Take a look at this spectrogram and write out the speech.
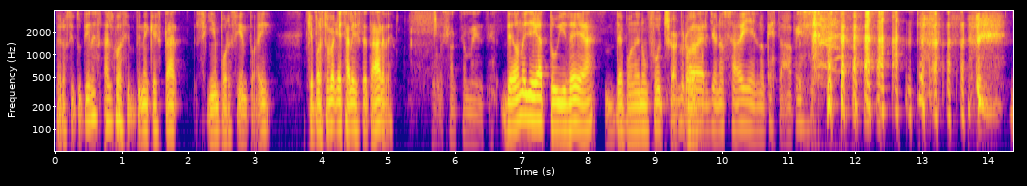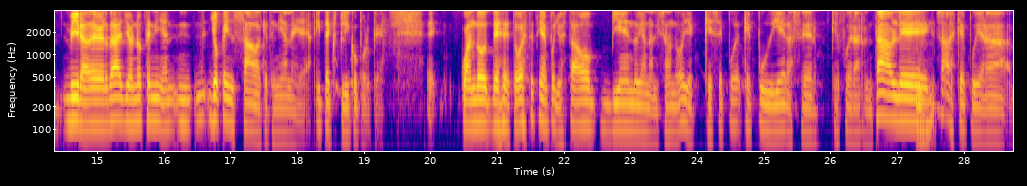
pero si tú tienes algo así, tú tienes que estar 100% ahí. Que por eso fue que saliste tarde. Exactamente. ¿De dónde llega tu idea de poner un food truck? Brother, yo no sabía en lo que estaba pensando. Mira, de verdad, yo no tenía, yo pensaba que tenía la idea y te explico por qué. Eh, cuando desde todo este tiempo yo he estado viendo y analizando, oye, ¿qué, se puede, qué pudiera hacer que fuera rentable? ¿Sabes? Que pudiera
